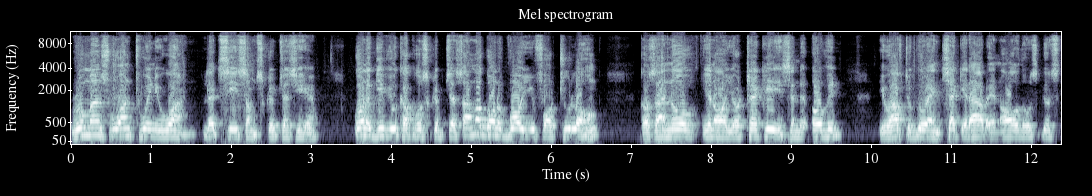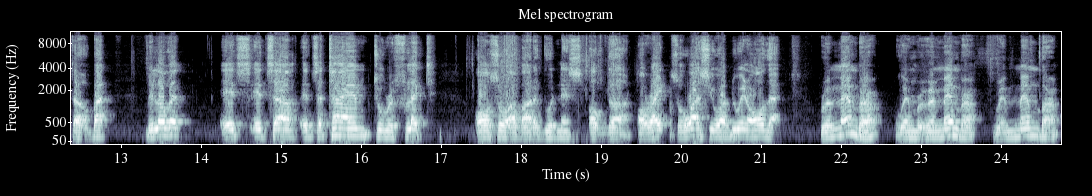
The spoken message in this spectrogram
Romans 1 21. Let's see some scriptures here going to give you a couple scriptures. I'm not going to bore you for too long because I know, you know, your turkey is in the oven. You have to go and check it out and all those good stuff. But beloved, it's it's um it's a time to reflect also about the goodness of God. All right. So once you are doing all that, remember when remember remember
